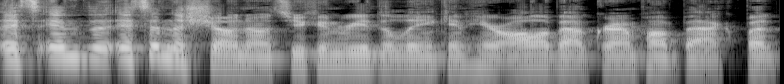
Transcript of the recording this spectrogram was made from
it's in the it's in the show notes. You can read the link and hear all about Grandpa Beck. But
